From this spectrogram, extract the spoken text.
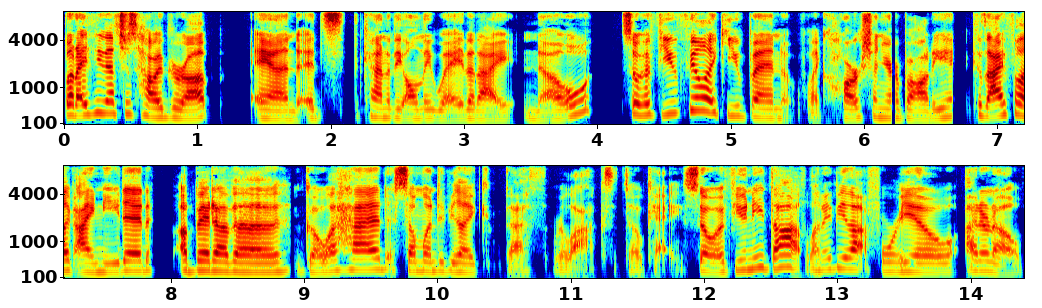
But I think that's just how I grew up. And it's kind of the only way that I know. So if you feel like you've been like harsh on your body, because I feel like I needed a bit of a go ahead, someone to be like, Beth, relax, it's okay. So if you need that, let me be that for you. I don't know.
